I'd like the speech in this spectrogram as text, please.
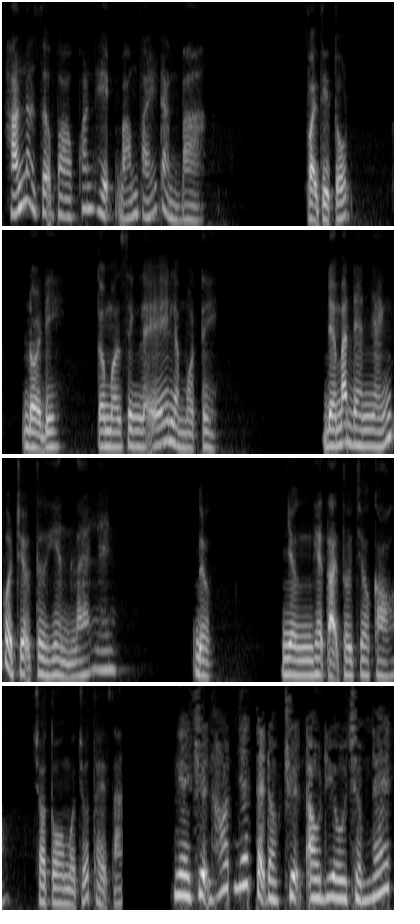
hắn là dựa vào quan hệ bám váy đàn bà. Vậy thì tốt, đổi đi, tôi muốn sinh lễ là một tỷ. Đôi mắt đen nhánh của Triệu Từ Hiền lóe lên. Được, Nhưng hiện tại tôi chưa có, cho tôi một chút thời gian. Nghe chuyện hot nhất tại đọc truyện audio.net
